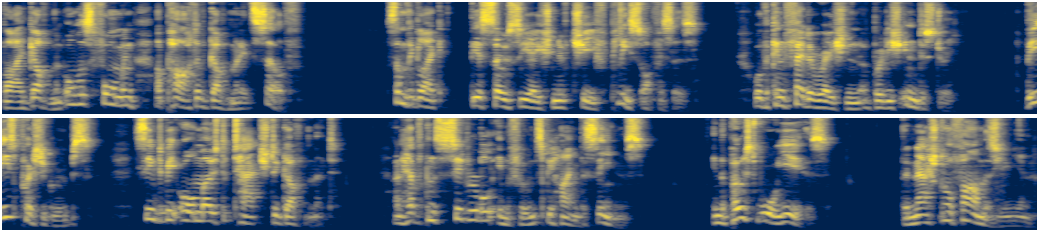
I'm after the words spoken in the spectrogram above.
by government, almost forming a part of government itself. Something like the Association of Chief Police Officers, or the Confederation of British Industry. These pressure groups seem to be almost attached to government and have considerable influence behind the scenes. In the post war years, the National Farmers Union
